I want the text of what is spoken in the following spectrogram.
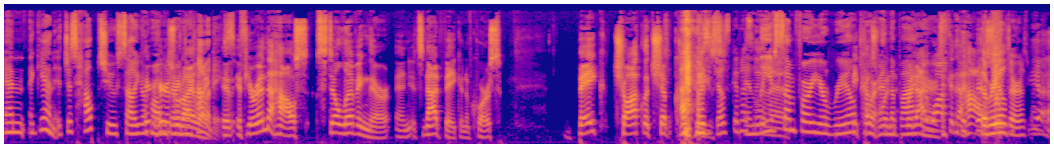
And again, it just helps you sell your Here- home Here's during what the I like. If, if you're in the house, still living there, and it's not vacant, of course, bake chocolate chip cookies. and leave some for your realtor because and the buyers. when I walk in the house, The realtors. Yeah,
